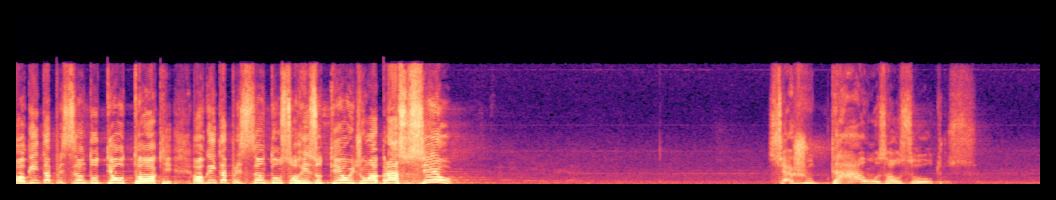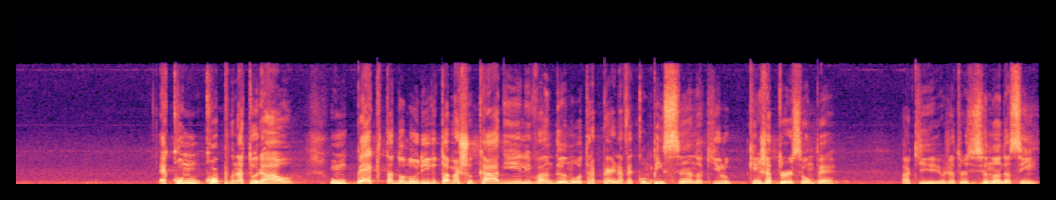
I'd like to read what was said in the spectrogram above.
alguém está precisando do teu toque, alguém está precisando de um sorriso teu e de um abraço seu. se ajudar uns aos outros. É como um corpo natural. Um pé que está dolorido, está machucado, e ele vai andando, outra perna vai compensando aquilo. Quem já torceu um pé? Aqui, eu já torci. Você não anda assim?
